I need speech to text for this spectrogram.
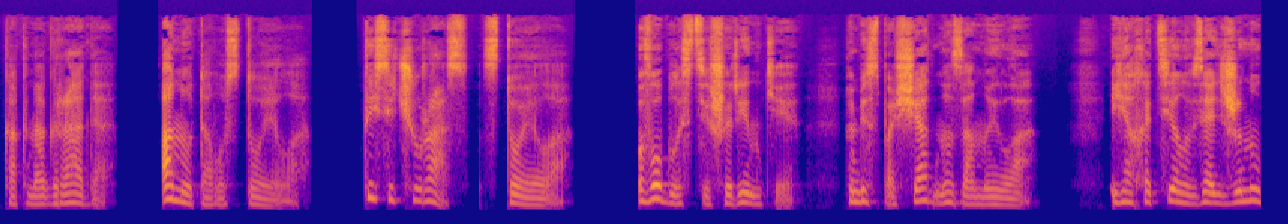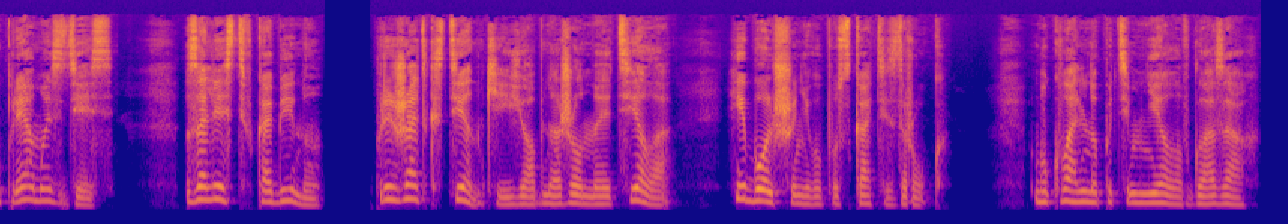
Как награда оно того стоило. Тысячу раз стоило. В области ширинки беспощадно заныло. Я хотел взять жену прямо здесь, залезть в кабину, прижать к стенке ее обнаженное тело и больше не выпускать из рук. Буквально потемнело в глазах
